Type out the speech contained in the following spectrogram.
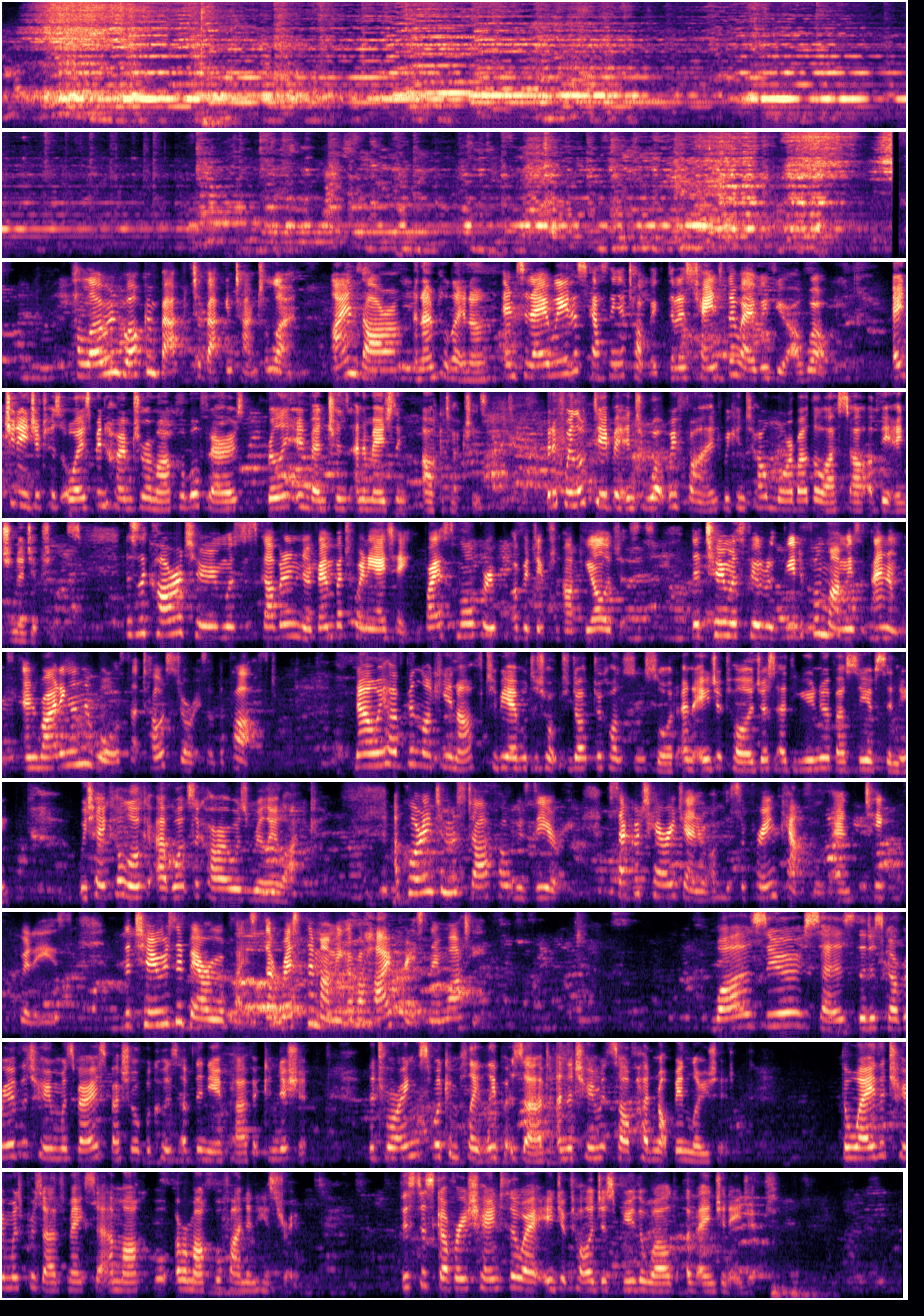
Hello and welcome back to Back in Time to Learn. I am Zara, And I'm Helena. and today we are discussing a topic that has changed the way we view our world. Ancient Egypt has always been home to remarkable pharaohs, brilliant inventions, and amazing architectures. But if we look deeper into what we find, we can tell more about the lifestyle of the ancient Egyptians. The Saqqara tomb was discovered in November 2018 by a small group of Egyptian archaeologists. The tomb was filled with beautiful mummies of animals and writing on the walls that told stories of the past. Now, we have been lucky enough to be able to talk to Dr. Constance Sword, an Egyptologist at the University of Sydney. We take a look at what Saqqara was really like. According to Mustafa Waziri, Secretary General of the Supreme Council of Antiquities, the tomb is a burial place that rests the mummy of a high priest named Wati. Wazir says the discovery of the tomb was very special because of the near perfect condition. The drawings were completely preserved and the tomb itself had not been looted. The way the tomb was preserved makes it a remarkable, a remarkable find in history. This discovery changed the way Egyptologists view the world of ancient Egypt.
